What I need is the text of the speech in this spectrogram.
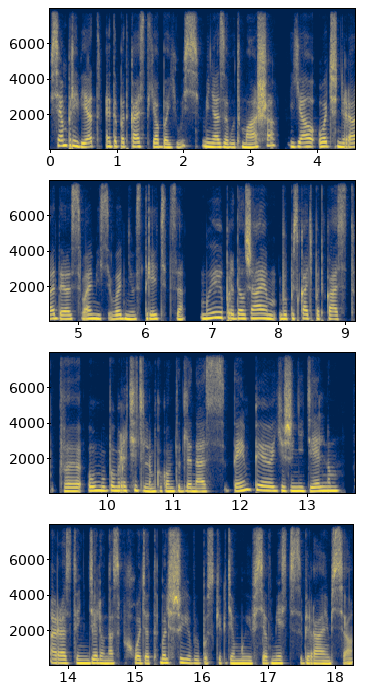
Всем привет! Это подкаст «Я боюсь». Меня зовут Маша. Я очень рада с вами сегодня встретиться. Мы продолжаем выпускать подкаст в умопомрачительном каком-то для нас темпе еженедельном. А раз в две недели у нас выходят большие выпуски, где мы все вместе собираемся,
